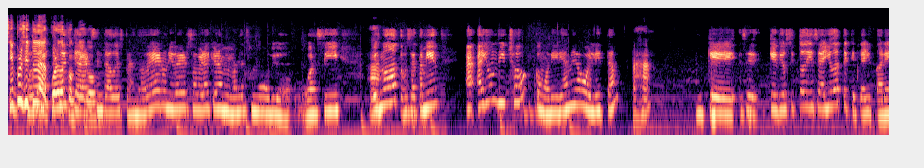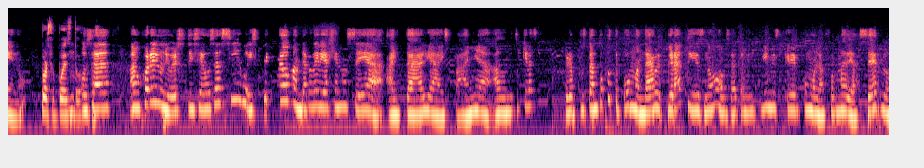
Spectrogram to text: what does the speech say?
100% de acuerdo no contigo. quedar sentado esperando a ver, universo, a ver a qué hora me mandas un novio o así. Pues ah. no, o sea, también hay un dicho, como diría mi abuelita, Ajá que, se, que Diosito dice, ayúdate que te ayudaré, ¿no? Por supuesto. O sea, a lo mejor el universo dice, o sea, sí, güey, te quiero mandar de viaje, no sé, a, Italia, a España, a donde tú quieras, pero pues tampoco te puedo mandar gratis, ¿no? O sea, también tienes que ver como la forma de hacerlo.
